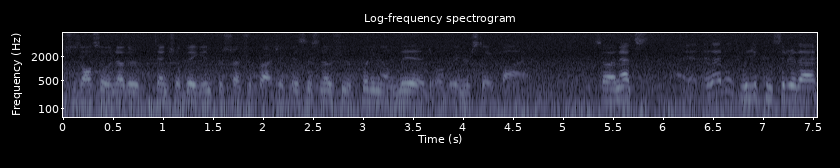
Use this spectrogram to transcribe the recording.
which is also another potential big infrastructure project, is this notion of putting a lid over Interstate 5. So, and that's, that, would you consider that,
